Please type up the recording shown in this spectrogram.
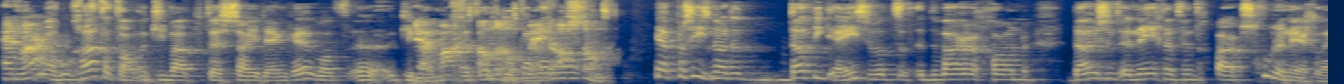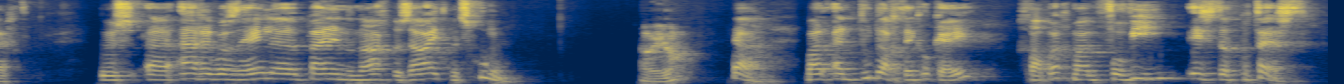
En waar? hoe gaat dat dan, een klimaatprotest, zou je denken? Want, uh, klimaat, ja, mag anderhalf meter afstand. Ja, precies. Nou, dat, dat niet eens. Want er waren gewoon 1029 paar schoenen neergelegd. Dus uh, eigenlijk was het hele plein in Den Haag bezaaid met schoenen. Oh joh? Ja, maar en toen dacht ik, oké, okay, grappig, maar voor wie is dat protest?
